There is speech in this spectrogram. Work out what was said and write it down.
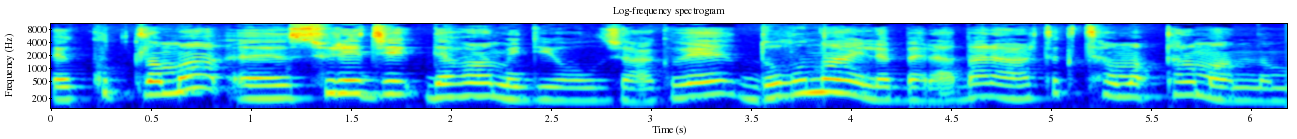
e, kutlama e, süreci devam ediyor olacak ve dolunayla beraber artık tam tam anlamı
